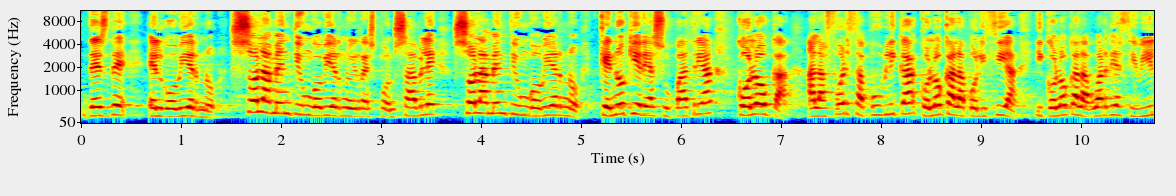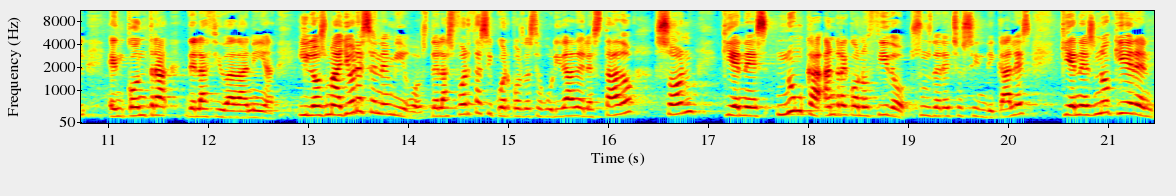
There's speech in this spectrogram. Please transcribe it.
desde el Gobierno. Solamente un Gobierno irresponsable, solamente un Gobierno que no quiere a su patria, coloca a la fuerza pública, coloca a la policía y coloca a la Guardia Civil en contra de la ciudadanía. Y los mayores enemigos de las fuerzas y cuerpos de seguridad del Estado son quienes nunca han reconocido conocido sus derechos sindicales, quienes no quieren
